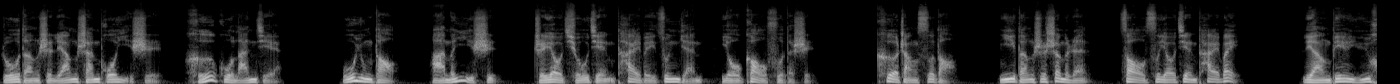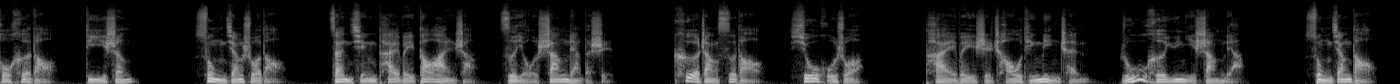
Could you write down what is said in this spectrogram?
汝等是梁山坡义士，何故拦截？”吴用道：“俺们义士只要求见太尉尊严，有告复的事。”客帐司道：“你等是什么人？造次要见太尉？”两边虞后喝道：“低声！”宋江说道：“暂请太尉到岸上。”自有商量的事。客帐司道：“休胡说！太尉是朝廷命臣，如何与你商量？”宋江道：“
